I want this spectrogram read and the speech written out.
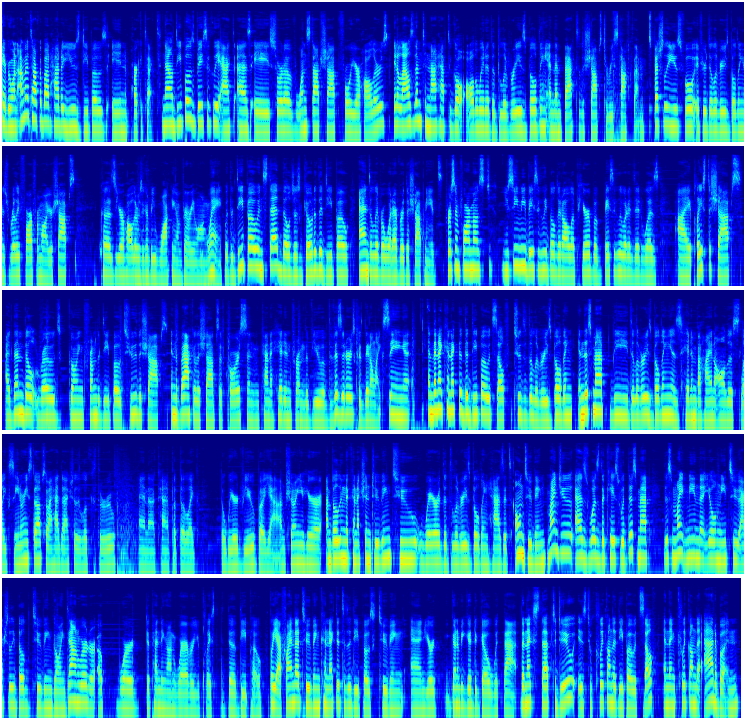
Hey everyone, I'm going to talk about how to use depots in Parkitect. Now, depots basically act as a sort of one-stop shop for your haulers. It allows them to not have to go all the way to the deliveries building and then back to the shops to restock them. Especially useful if your deliveries building is really far from all your shops because your haulers are going to be walking a very long way. With the depot, instead, they'll just go to the depot and deliver whatever the shop needs. First and foremost, you see me basically build it all up here, but basically what I did was I placed the shops. I then built roads going from the depot to the shops, in the back of the shops, of course, and kind of hidden from the view of the visitors because they don't like seeing it. And then I connected the depot itself to the deliveries building. In this map, the deliveries building is hidden behind all this like scenery stuff, so I had to actually look through and uh, kind of put the like the weird view, but yeah, I'm showing you here. I'm building the connection tubing to where the deliveries building has its own tubing. Mind you, as was the case with this map, this might mean that you'll need to actually build the tubing going downward or upward depending on wherever you place the depot. But yeah, find that tubing, connect it to the depot's tubing, and you're gonna be good to go with that. The next step to do is to click on the depot itself and then click on the add button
